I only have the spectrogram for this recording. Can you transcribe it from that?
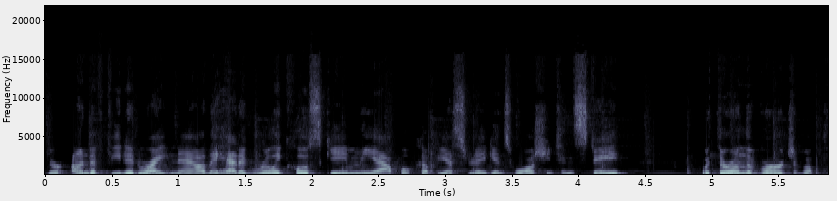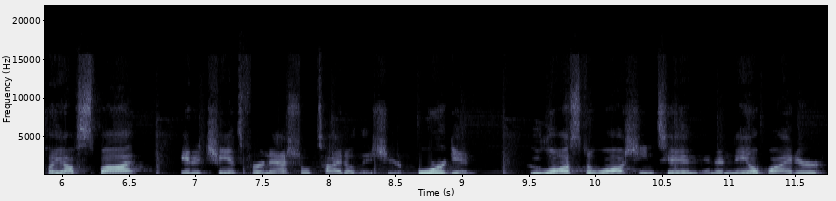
They're undefeated right now. They had a really close game in the Apple Cup yesterday against Washington State, but they're on the verge of a playoff spot and a chance for a national title this year. Oregon, who lost to Washington in a nail biter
